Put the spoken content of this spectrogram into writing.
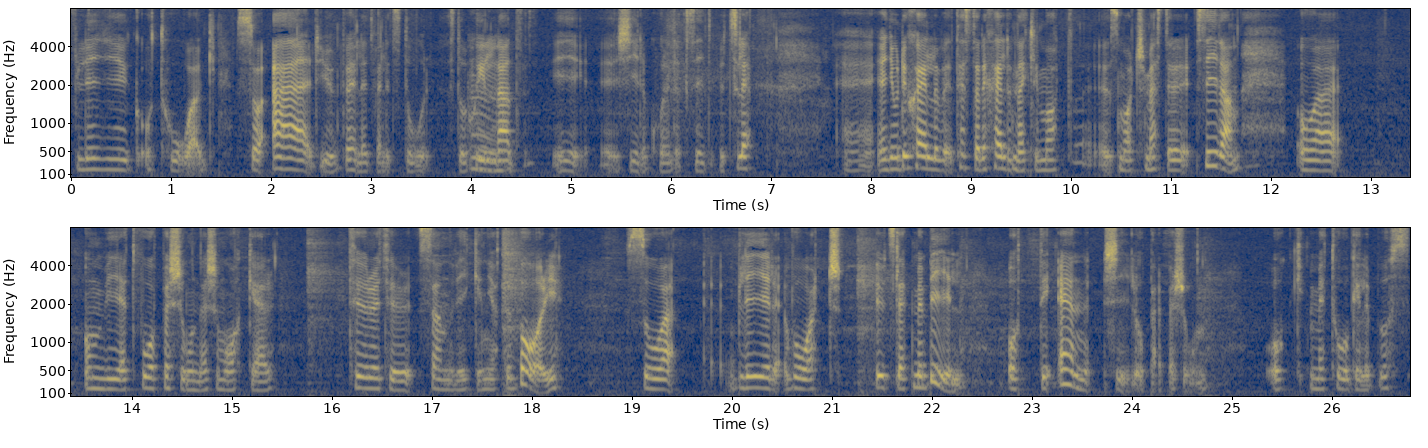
flyg och tåg så är det ju väldigt, väldigt stor, stor Mm. skillnad i eh, kilo koldioxidutsläpp. Eh, jag gjorde själv, testade själv den här klimatsmart semester-sidan och eh, om vi är två personer som åker tur och retur Sandviken-Göteborg så blir vårt utsläpp med bil 81 kilo per person och med tåg eller buss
